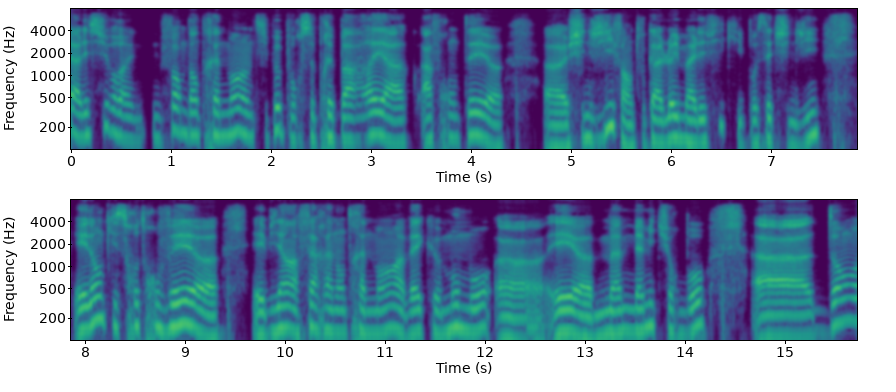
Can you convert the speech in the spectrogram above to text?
allait suivre une, forme d'entraînement un petit peu pour se préparer à affronter euh, euh, Shinji, enfin en tout cas l'œil maléfique qui possède Shinji, et donc il se retrouvait eh bien à faire un entraînement avec Momo et euh, Mam- Mami Turbo dans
